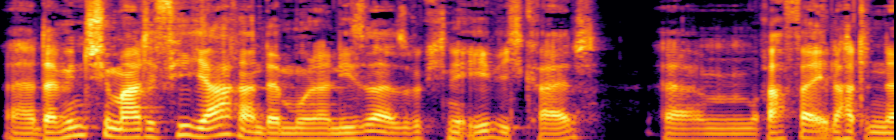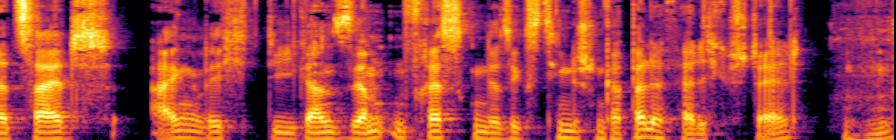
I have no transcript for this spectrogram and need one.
Äh, da Vinci malte vier Jahre an der Mona Lisa, also wirklich eine Ewigkeit. Ähm, Raphael hat in der Zeit eigentlich die ganzen gesamten Fresken der Sixtinischen Kapelle fertiggestellt. Mhm.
